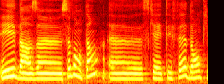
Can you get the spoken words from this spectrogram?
Et dans un second temps, euh, ce qui a été fait donc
